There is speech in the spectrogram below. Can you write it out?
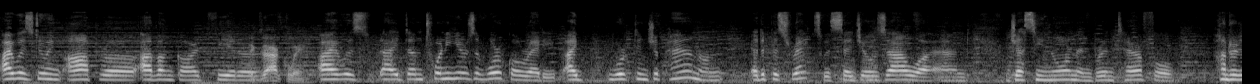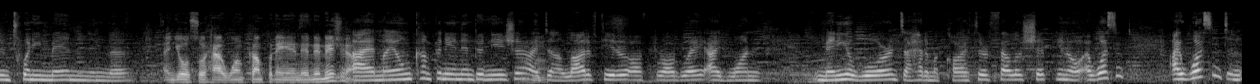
I was doing opera, avant-garde theater. exactly? I was, I'd done 20 years of work already. I worked in Japan on Oedipus Rex with Seiji Ozawa and Jessye Norman, Bryn Terfel, 120 men in the And you also had one company in Indonesia. I had my own company in Indonesia. I'd done a lot of theater off Broadway. I'd won many awards. I had a MacArthur Fellowship. You know, I wasn't, I wasn't an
